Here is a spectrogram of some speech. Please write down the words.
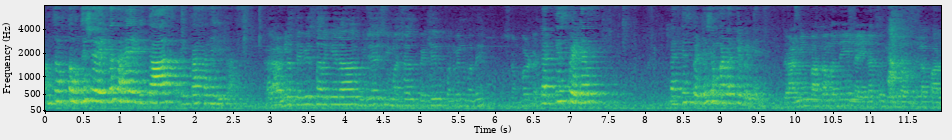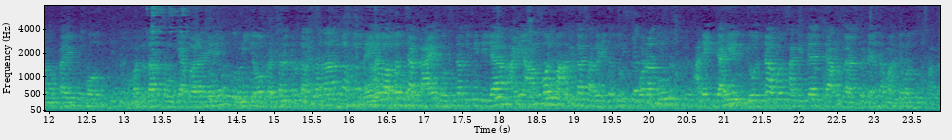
आमचा फक्त उद्देश एकच आहे विकास विकास आणि विकास. तेवीस तारखेला विजयाची मशाल पेटेल पनवेलमध्ये शंभर टक्के. नक्कीच पेटेल नक्कीच पेटेल शंभर टक्के पेटेल ग्रामीण भागामध्ये नैनाचं केंद्र असलेला फार मोठा एक अ, मतदारसंख्या बळ आहे. तुम्ही जेव्हा प्रचार करत असताना नैनाबाबतच्या काय घोषणा तुम्ही दिल्या आणि आपण महाविकास आघाडीच्या दृष्टिकोनातून अनेक जाहीर योजना आपण सांगितल्या त्या आपण व्यासपीठाच्या माध्यमातून सांगा.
